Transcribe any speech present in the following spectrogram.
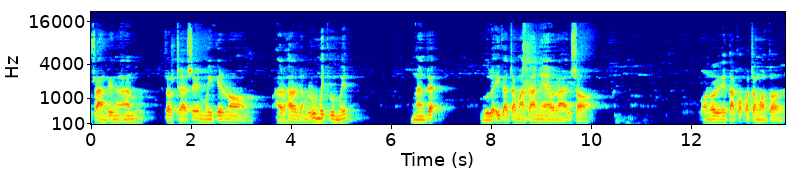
saking anu cerdase mikirno hal-hal yang rumit-rumit ngantek goleki kacamatane ora iso. Ono ini takok kacamata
